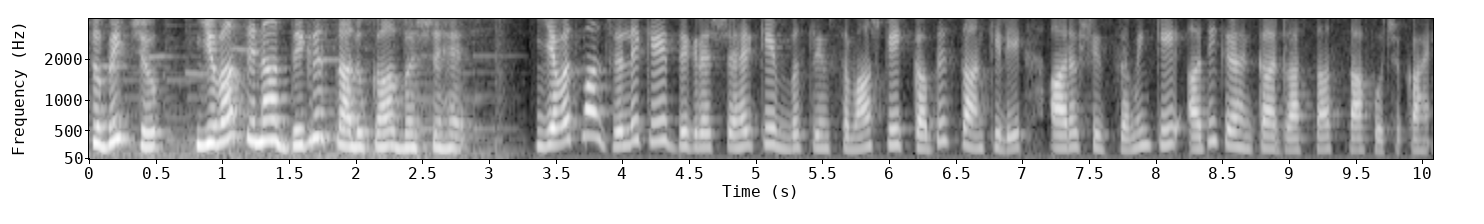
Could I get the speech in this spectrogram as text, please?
शुभेच्छुक, युवा सेना दिग्रस तालुका व शहर। यवतमाल ज़िले के दिग्रज शहर के मुस्लिम समाज के कब्रिस्तान के लिए आरक्षित ज़मीन के अधिग्रहण का रास्ता साफ़ हो चुका है।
